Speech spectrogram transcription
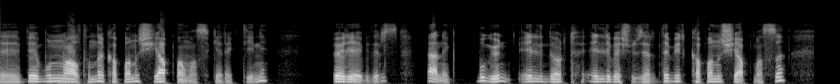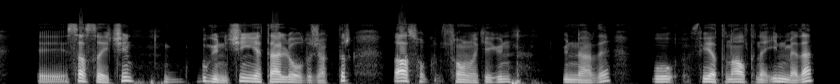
e, ve bunun altında kapanış yapmaması gerektiğini söyleyebiliriz. Yani bugün 54-55 üzerinde bir kapanış yapması e, Sasa için bugün için yeterli olacaktır. Daha so sonraki gün günlerde bu fiyatın altına inmeden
